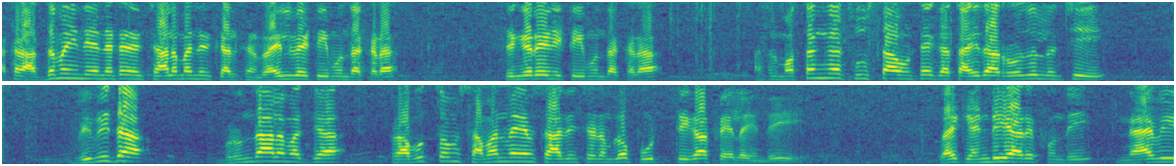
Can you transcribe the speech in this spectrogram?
అక్కడ అర్థమైంది ఏంటంటే నేను చాలామందిని కలిసాను రైల్వే టీం ఉంది అక్కడ. సింగరేణి టీం ఉంది అక్కడ. అసలు మొత్తంగా చూస్తూ ఉంటే గత ఐదారు రోజుల నుంచి వివిధ బృందాల మధ్య ప్రభుత్వం సమన్వయం సాధించడంలో పూర్తిగా ఫెయిల్ అయింది. లైక్ ఎన్డీఆర్ఎఫ్ ఉంది నేవీ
